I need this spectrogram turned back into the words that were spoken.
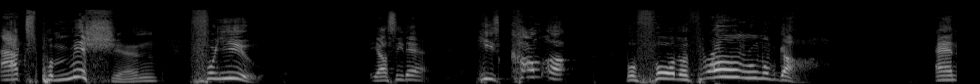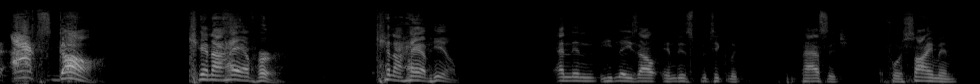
asked permission for you. Y'all see that? He's come up before the throne room of God and asked God, Can I have her? Can I have him? And then he lays out in this particular passage for Simon,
